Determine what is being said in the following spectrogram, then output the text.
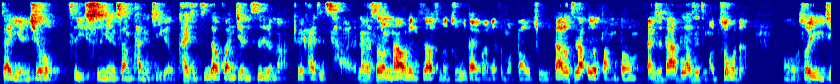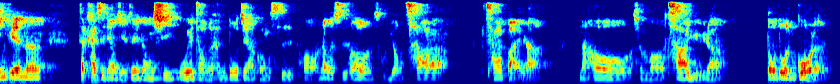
在研究自己市面上看了几个，开始知道关键字了嘛，就会开始查了。那个时候哪有人知道什么租屋贷款跟什么包租？大家都知道二房东，但是大家不知道是怎么做的哦。所以今天呢，在开始了解这些东西，我也找了很多家公司哦。那个时候什么永差啦、差百啦，然后什么差宇啦，都问过了，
